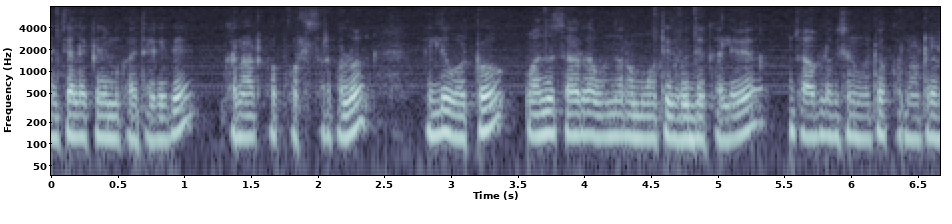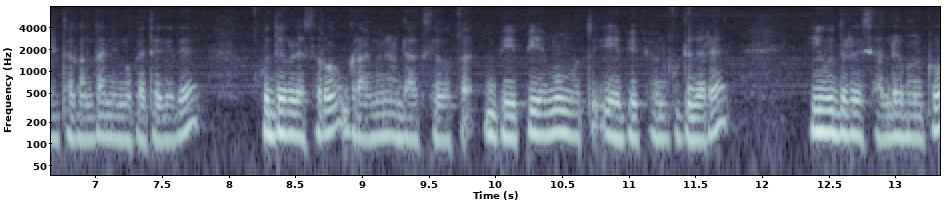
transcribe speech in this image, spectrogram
ಅಂಚೆ ಇಲಾಖೆ ನಿಮ್ಮ ಆಗಿದೆ ಕರ್ನಾಟಕ ಪೋಸ್ಟಲ್ ಸರ್ಕಲು ಇಲ್ಲಿ ಒಟ್ಟು ಒಂದು ಸಾವಿರದ ಒಂದೂರ ಮೂವತ್ತೈದು ಹುದ್ದೆ ಖಾಲಿವೆ ಜಾಬ್ ಲೊಕೇಶನ್ ಮತ್ತು ಕರ್ನಾಟಕ ಇರ್ತಕ್ಕಂಥ ನಿಮ್ಮ ಆಗಿದೆ ಹುದ್ದೆಗಳ ಹೆಸರು Gramin Dak Sevak B P M ಮತ್ತು ಎ ಬಿ ಪಿ ಎಂ ಕೊಟ್ಟಿದ್ದಾರೆ. ಈ ಉದ್ಯೋಗ ಸ್ಯಾಲ್ರಿ ಬಂದ್ಬಿಟ್ಟು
